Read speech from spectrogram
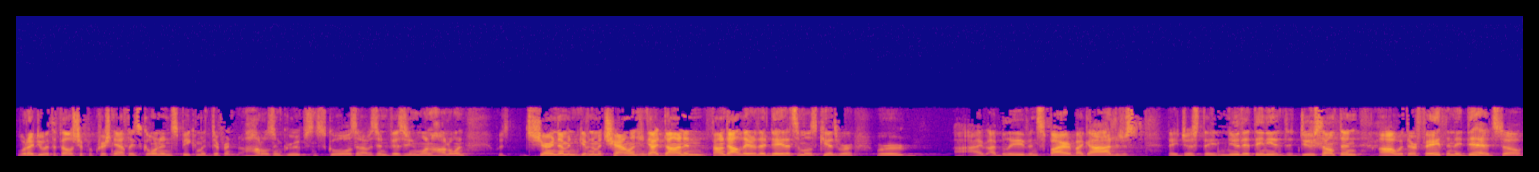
what I do with the Fellowship of Christian Athletes, going in and speaking with different huddles and groups and schools. And I was in visiting one huddle and was sharing them and giving them a challenge and got done and found out later that day that some of those kids were, were I, I believe, inspired by God. They just, they just, they knew that they needed to do something uh, with their faith and they did. So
